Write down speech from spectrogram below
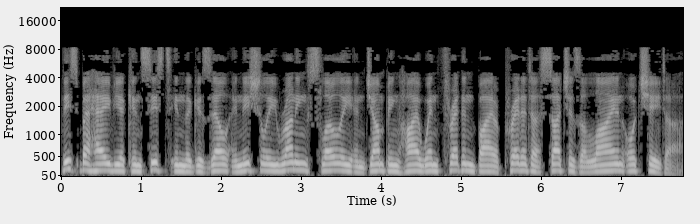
This behavior consists in the gazelle initially running slowly and jumping high when threatened by a predator such as a lion or cheetah.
